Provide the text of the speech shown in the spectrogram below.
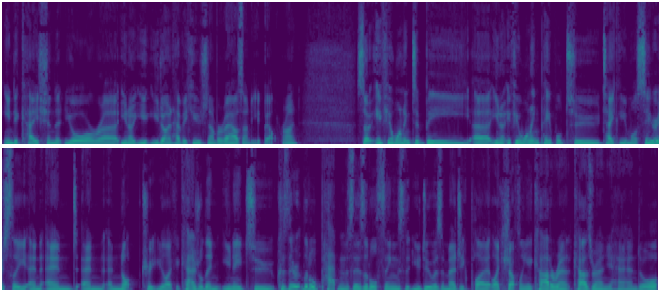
indication that you're, uh, you know, you, you don't have a huge number of hours under your belt, right? So if you're wanting to be, uh, you know, if you're wanting people to take you more seriously and and and and not treat you like a casual, then you need to because there are little patterns. There's little things that you do as a Magic player, like shuffling your card around, cards around your hand, or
